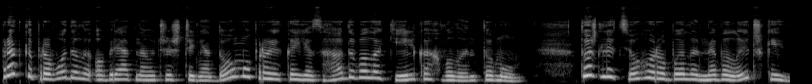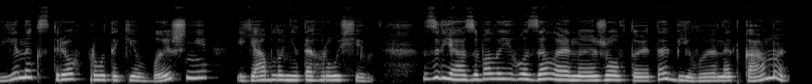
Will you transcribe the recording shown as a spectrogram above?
Предки проводили обряд на очищення дому, про який я згадувала кілька хвилин тому. Тож для цього робили невеличкий віник з трьох прутиків вишні, яблуні та груші, зв'язували його зеленою, жовтою та білою нитками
